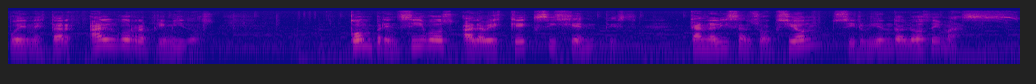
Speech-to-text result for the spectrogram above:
pueden estar algo reprimidos, comprensivos a la vez que exigentes. Canalizan su acción sirviendo a los demás.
